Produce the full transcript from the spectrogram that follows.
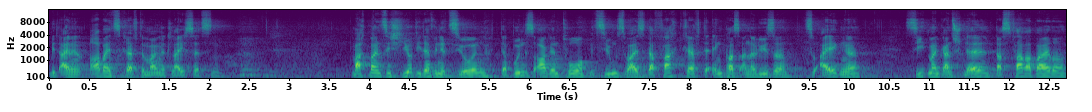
mit einem Arbeitskräftemangel gleichsetzen. Macht man sich hier die Definition der Bundesagentur bzw. der Fachkräfteengpassanalyse zu eigen, sieht man ganz schnell, dass Facharbeiter,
